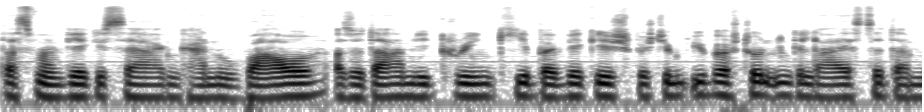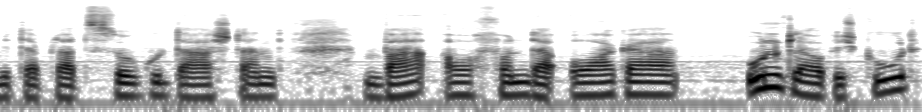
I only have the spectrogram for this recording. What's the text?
dass man wirklich sagen kann, wow, also da haben die Greenkeeper wirklich bestimmt Überstunden geleistet, damit der Platz so gut dastand. War auch von der Orga unglaublich gut,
